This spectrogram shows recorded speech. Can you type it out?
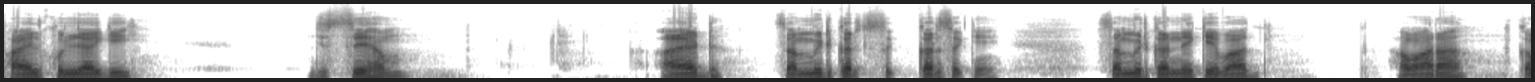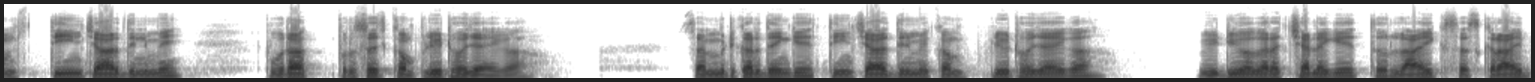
फ़ाइल खुल जाएगी, जिससे हम ऐड सबमिट कर कर सकें। सबमिट करने के बाद हमारा कम, तीन चार दिन में पूरा प्रोसेस कंप्लीट हो जाएगा। सबमिट कर देंगे, तीन चार दिन में कंप्लीट हो जाएगा। वीडियो अगर अच्छा लगे तो लाइक, सब्सक्राइब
